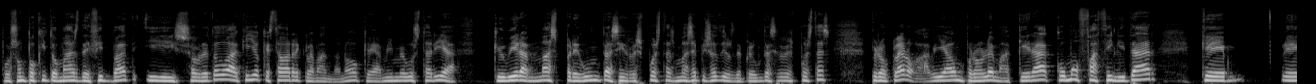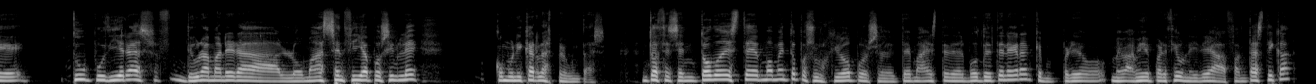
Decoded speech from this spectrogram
pues un poquito más de feedback y sobre todo aquello que estaba reclamando, ¿no? Que a mí me gustaría que hubiera más preguntas y respuestas, más episodios de preguntas y respuestas, pero claro, había un problema que era cómo facilitar que eh, tú pudieras de una manera lo más sencilla posible comunicar las preguntas. Entonces, en todo este momento, pues surgió pues, el tema este del bot de Telegram, que a mí me pareció una idea fantástica.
